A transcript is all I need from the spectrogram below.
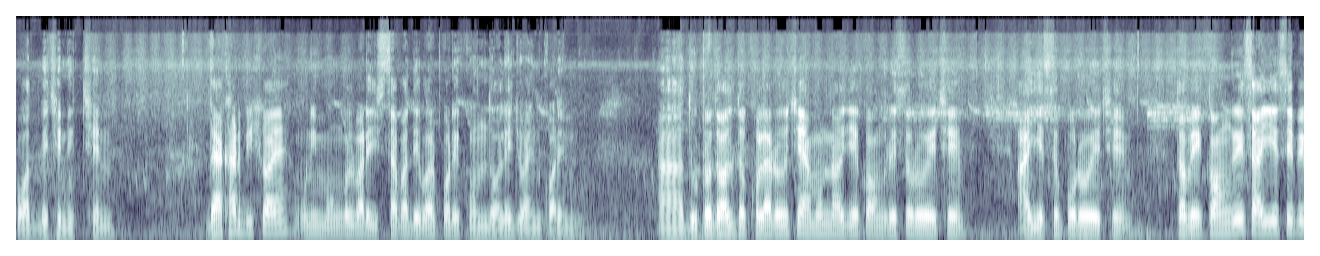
পথ বেছে নিচ্ছেন। দেখার বিষয়, উনি মঙ্গলবারে ইস্তফা দেওয়ার পরে কোন দলে জয়েন করেন? দুটো দল তো খোলা রয়েছে, এমন নয় যে কংগ্রেসও রয়েছে, আইএসএফও রয়েছে। তবে কংগ্রেস, আইএসএফে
